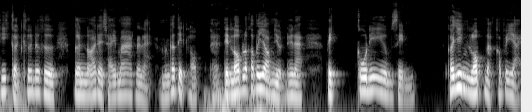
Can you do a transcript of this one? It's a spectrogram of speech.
ที่เกิดขึ้นก็คือเงินน้อยแต่ใช้มากนั่นแหละ มันก็ติดลบนะติดลบแล้วก็ไม่ยอมหยุดด้วยนะ ไปกู้หนี้ยืมสิน ก็ยิ่งลบหนักเข้าไปใหญ่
